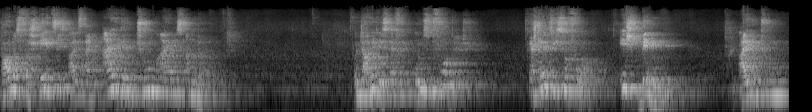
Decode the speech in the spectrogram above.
Paulus versteht sich als ein Eigentum eines anderen. Und damit ist er für uns ein Vorbild. Er stellt sich so vor, ich bin Eigentum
